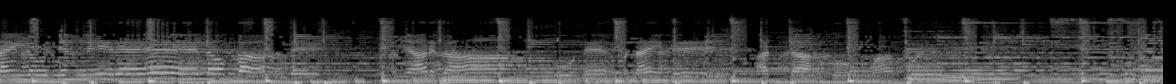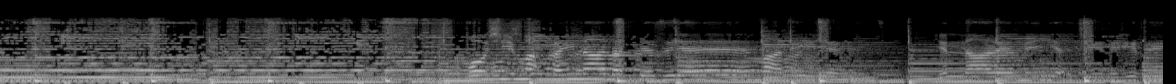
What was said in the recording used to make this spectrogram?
နိုင်လိုချင်လေးတဲ့လောကလေအများတကာကိုနဲ့မနိုင်တဲ့အတ္တကိုမှွယ်ပေါ်ရှိမှခိုင်းနာတတ်တဲ့စရဲမလေးရဲ့ရင်နာရမင်းရဲ့အခြေလေးတွေ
